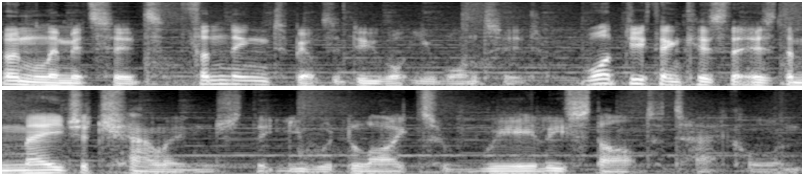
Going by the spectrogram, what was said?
unlimited funding to be able to do what you wanted. What do you think is the, is the major challenge that you would like to really start to tackle, and,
